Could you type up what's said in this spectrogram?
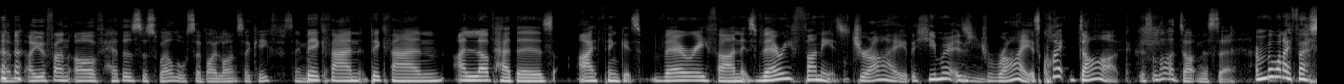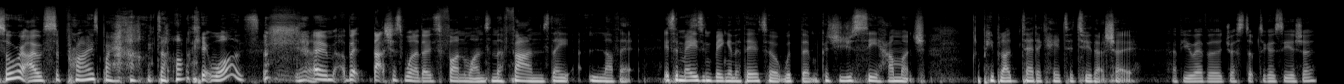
Um, are you a fan of Heathers as well, also by Laurence O'Keefe? Same Big fan, big fan. I love Heather's. I think it's very fun. It's very funny. It's dry. The humor is dry. It's quite dark. There's a lot of darkness there. I remember when I first saw it, I was surprised by how dark it was. Yeah. Um, but that's just one of those fun ones, and the fans they love it. It's amazing being in the theatre with them because you just see how much people are dedicated to that show. Have you ever dressed up to go see a show?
